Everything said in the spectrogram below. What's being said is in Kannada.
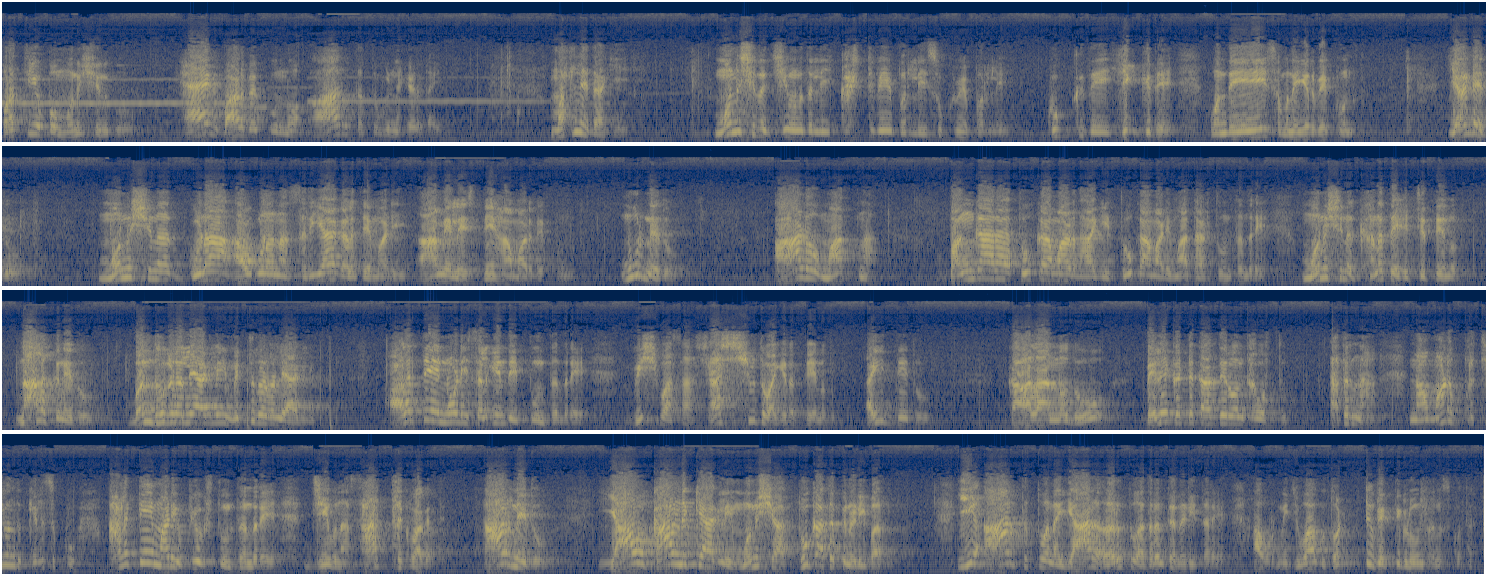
ಪ್ರತಿಯೊಬ್ಬ ಮನುಷ್ಯನಿಗೂ ಹೇಗ್ ಬಾಳ್ಬೇಕು ಅನ್ನೋ ಆರು ತತ್ವಗಳನ್ನ ಹೇಳ್ತಾ ಇದ್ದೆ. ಮೊದಲನೇದಾಗಿ, ಮನುಷ್ಯನ ಜೀವನದಲ್ಲಿ ಕಷ್ಟವೇ ಬರಲಿ, ಸುಖವೇ ಬರಲಿ, ಕುಗ್ಗದೆ, ಹಿಗ್ಗದೆ ಒಂದೇ ಸಮನೆ ಇರಬೇಕು ಅನ್ನೋದು. ಎರಡನೇದು, ಮನುಷ್ಯನ ಗುಣ ಅವಗುಣನ ಸರಿಯಾಗಿ ಅಳತೆ ಮಾಡಿ ಆಮೇಲೆ ಸ್ನೇಹ ಮಾಡಬೇಕು ಅನ್ನೋದು. ಮೂರನೇದು, ಆಡೋ ಮಾತನ್ನ ಬಂಗಾರ ತೂಕ ಮಾಡಿದ ಹಾಗೆ ತೂಕ ಮಾಡಿ ಮಾತಾಡ್ತು ಅಂತಂದ್ರೆ ಮನುಷ್ಯನ ಘನತೆ ಹೆಚ್ಚುತ್ತೆ ಅನ್ನೋದು. ನಾಲ್ಕನೇದು, ಬಂಧುಗಳಲ್ಲೇ ಆಗಲಿ, ಮಿತ್ರರಲ್ಲೇ ಆಗಲಿ. ಅಳತೆ ನೋಡಿ ಸಲಗೆಯಿಂದ ಇತ್ತು ಅಂತಂದ್ರೆ ವಿಶ್ವಾಸ ಶಾಶ್ವತವಾಗಿರುತ್ತೆ ಅನ್ನೋದು. ಐದನೇದು, ಕಾಲ ಅನ್ನೋದು ಬೆಲೆ ಕಟ್ಟಕ್ಕಾಗದೇ ಇರುವಂತಹ ವಸ್ತು. ಅದನ್ನ ನಾವು ಮಾಡೋ ಪ್ರತಿಯೊಂದು ಕೆಲಸಕ್ಕೂ ಅಳತೆ ಮಾಡಿ ಉಪಯೋಗಿಸ್ತು ಅಂತಂದ್ರೆ ಜೀವನ ಸಾರ್ಥಕವಾಗುತ್ತೆ. ಆರನೇದು, ಯಾವ ಕಾರಣಕ್ಕೆ ಆಗಲಿ ಮನುಷ್ಯ ತೂಕ ತಪ್ಪಿ ನಡೀಬಾರ್ದು? ಈ ಆರ್ ತತ್ವನ ಯಾರು ಅರಿತು ಅದರಂತೆ ನಡೀತಾರೆ, ಅವ್ರು ನಿಜವಾಗೂ ದೊಡ್ಡ ವ್ಯಕ್ತಿಗಳು ಅಂತ ಅನಿಸ್ಕೋತಾರೆ.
